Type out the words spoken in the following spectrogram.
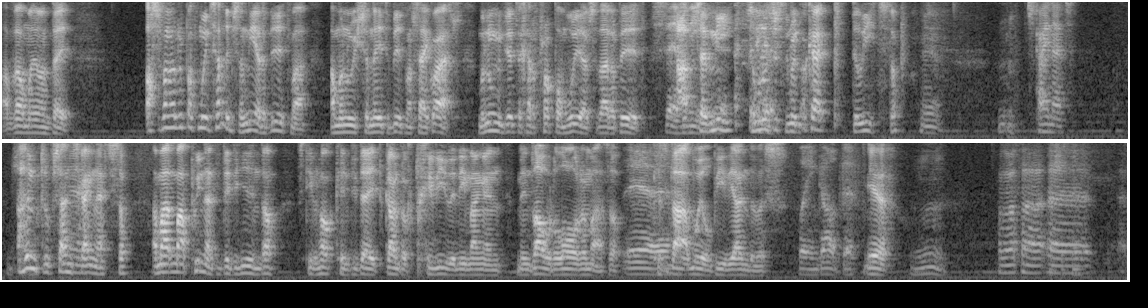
a fel mae o'n dweud, os mae yna rhywbeth mwy intelligent na ni ar y byd ma, a maen nhw eisiau gwneud y byd mae'n lle gwell, maen nhw'n mynd i edrych ar y problem fwyaf sydd ar y byd. Sef a, ni. Sef ni. So maen nhw'n just yn mynd, oce, okay, delete, so. Yeah. Skynet. 100% yeah. Skynet, so. A mae ma pwyna di dweud i hun, do. Stephen Hawking di dweud, grandwch, chi rili ddim angen mynd lawr y lôn yma, so. Yeah. Cos that will be the end of us. Playing God, yeah. Yeah. Mm. Oedd o fatha uh,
